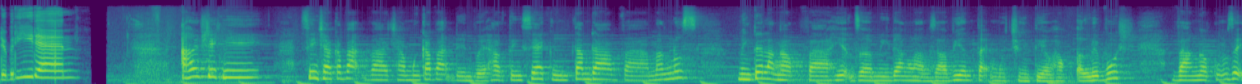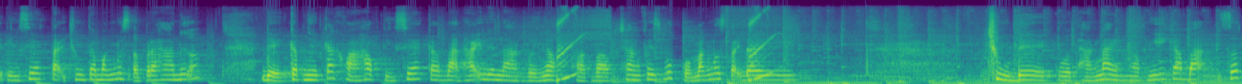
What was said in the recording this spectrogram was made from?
Dobrý den! Ahoj všichni! Xin chào các bạn và chào mừng các bạn đến với học tiếng Séc cùng Tamda và Magnus. Mình tên là Ngọc và hiện giờ mình đang làm giáo viên tại một trường tiểu học ở Lebush và Ngọc cũng dạy tiếng Séc tại trung tâm Magnus ở Praha nữa. Để cập nhật các khóa học tiếng Séc, các bạn hãy liên lạc với Ngọc hoặc vào trang Facebook của Magnus tại đây. Chủ đề của tháng này Ngọc nghĩ các bạn rất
